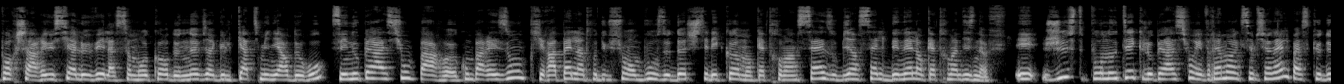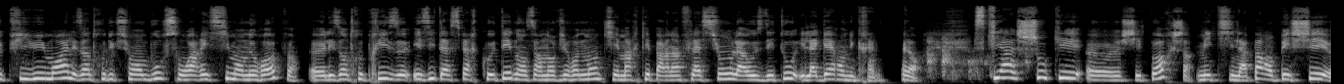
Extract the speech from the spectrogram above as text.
Porsche a réussi à lever la somme record de 9,4 milliards d'euros. C'est une opération par euh, comparaison qui rappelle l'introduction en bourse de Deutsche Telekom en 96 ou bien celle d'Enel en 99. Et juste pour noter que l'opération est vraiment exceptionnelle parce que depuis huit mois, les introductions en bourse sont rarissimes en Europe. Euh, les entreprises hésitent à se faire coter dans un environnement qui est marqué par l'inflation, la hausse des taux et la guerre en Ukraine. Alors, ce qui a choqué euh, chez Porsche, mais qui n'a pas empêché,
